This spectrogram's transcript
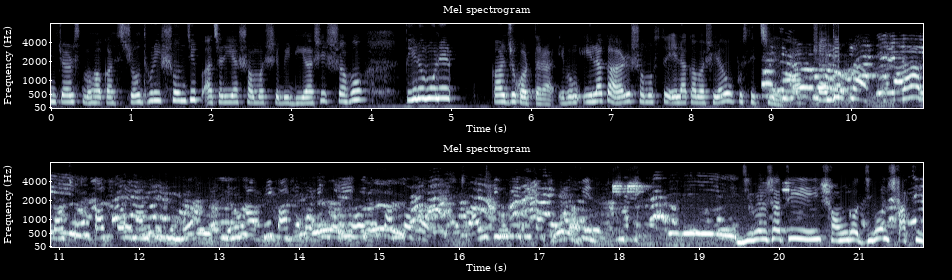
in charge Mahakash Chowdhury Sanjib আচারিয়া, সমাজসেবী ডিয়াশিস সহ তৃণমূলের কার্যকর্তারা এবং এলাকার সমস্ত এলাকাবাসীরা উপস্থিত ছিলেন। থাকবেন? জীবনসাথী সংঘ জীবন সাথী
